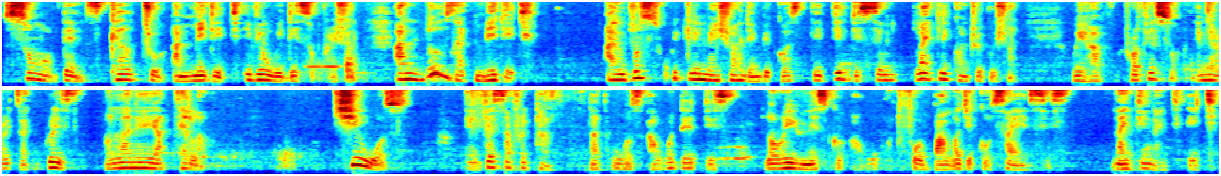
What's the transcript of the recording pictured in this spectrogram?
some of them scaled through and made it, even with this suppression. And those that made it, I'll just quickly mention them because they did the same likely contribution. We have Professor Emerita Grace Oladunni Taylor. She was the first African that was awarded this L'Oréal UNESCO Award for Biological Sciences, 1998.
